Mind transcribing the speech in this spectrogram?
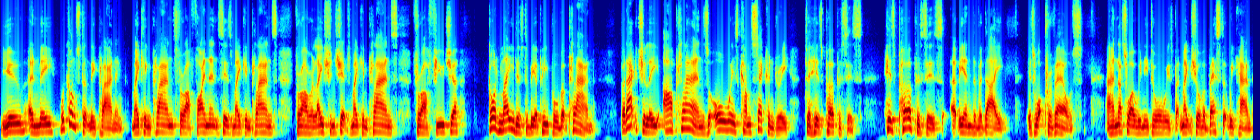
you and me, we're constantly planning, making plans for our finances, making plans for our relationships, making plans for our future. God made us to be a people that plan. But actually, our plans always come secondary to His purposes. His purposes at the end of the day is what prevails. And that's why we need to always make sure the best that we can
